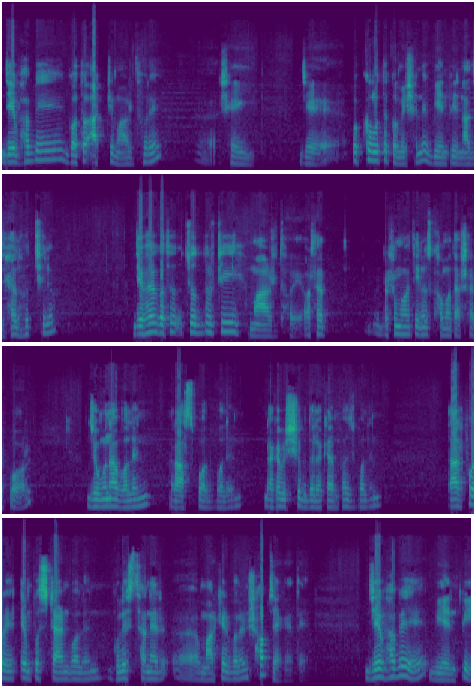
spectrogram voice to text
যেভাবে গত আটটি মাস ধরে সেই যে ঐক্যমত্য কমিশনে বিএনপি নাজেহাল হচ্ছিল যেভাবে গত চোদ্দটি মাস ধরে অর্থাৎ ডক্টর মোহাম্মদ ইউনুস ক্ষমতা আসার পর যমুনা বলেন রাজপথ বলেন ঢাকা বিশ্ববিদ্যালয় ক্যাম্পাস বলেন তারপরে টেম্পো স্ট্যান্ড বলেন গুলিস্তানের আহ, মার্কেট বলেন সব জায়গাতে যেভাবে বিএনপি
